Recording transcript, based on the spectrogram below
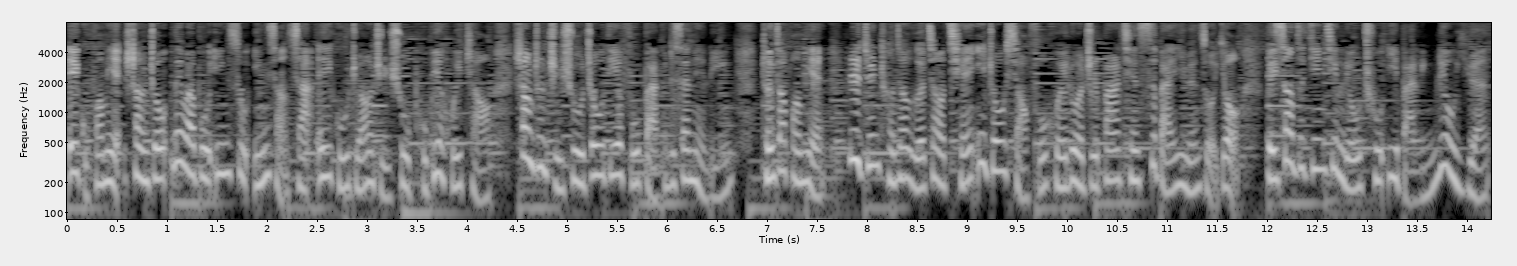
A 股方面，上周内外部因素影响下，A 股主要指数普遍回调，上证指数周跌幅百分之三点零。成交方面，日均成交额较前一周小幅回落至八千四百亿元左右，北向资金净流出一百零六亿元。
